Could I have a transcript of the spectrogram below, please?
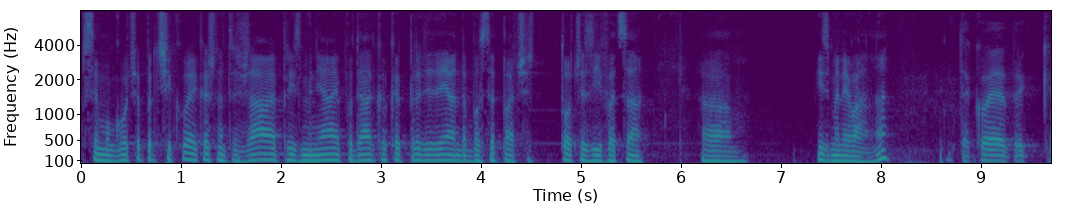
se mogoče pričakuje kakšne težave pri izmenjavi podatkov, ker predvidevam, da boste pač to čez IFC um, izmenjevali. Tako je prek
